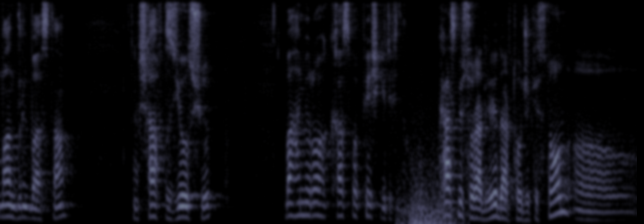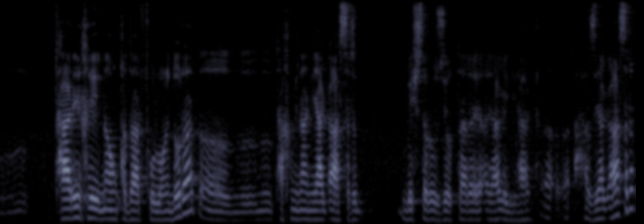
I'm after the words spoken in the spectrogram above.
ман дил бастам. Шавқ зиёд шуд ба ҳамин роҳ касба пеш гирифтам. Касби суратгирӣ дар тоҷикистон э, таърихи на он қадар тӯлонӣ дорад. Э, тахминан як аср бештару зиёдтар аз як аср.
